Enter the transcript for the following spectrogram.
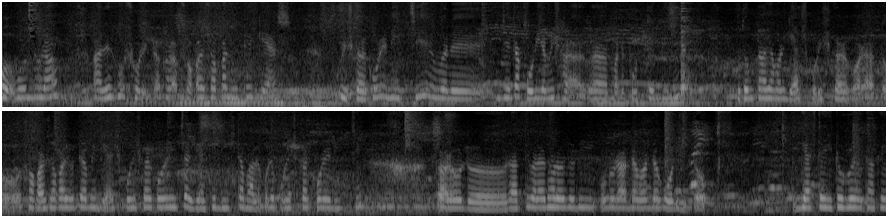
ও, বন্ধুরা আজ খুব শরীরটা খারাপ। সকাল সকাল উঠে গ্যাস পরিষ্কার করে নিচ্ছি। মানে যেটা করি আমি সারা মানে প্রত্যেক দিনই। প্রথম কাজ আমার গ্যাস পরিষ্কার করা। তো সকাল সকাল উঠে আমি গ্যাস পরিষ্কার করে নিচ্ছি আর গ্যাসের নিচটা ভালো করে পরিষ্কার করে নিচ্ছি। কারণ রাত্রিবেলা ধরো যদি কোনো রান্না বান্না করি, তো গ্যাসটা হিটও হয়ে থাকে,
